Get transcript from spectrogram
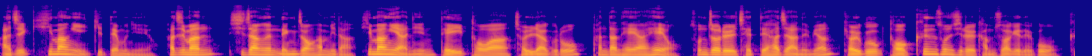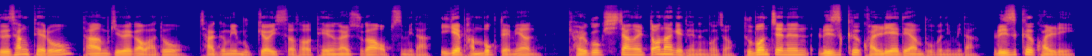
아직 희망이 있기 때문이에요. 하지만 시장은 냉정합니다. 희망이 아닌 데이터와 전략으로 판단해야 해요. 손절을 제때 하지 않으면 결국 더 큰 손실을 감수하게 되고 그 상태로 다음 기회가 와도 자금이 묶여 있어서 대응할 수가 없습니다. 이게 반복되면 결국 시장을 떠나게 되는 거죠. 두 번째는 리스크 관리에 대한 부분입니다. 리스크 관리.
